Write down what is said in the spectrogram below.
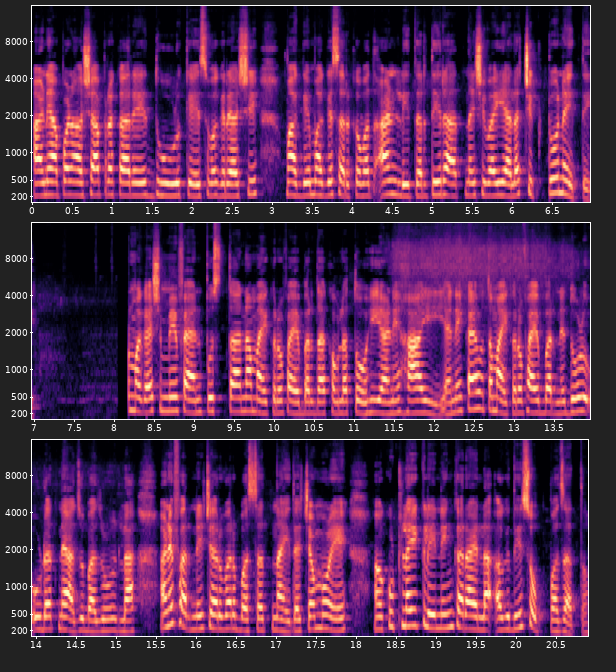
आणि आपण अशा प्रकारे धूळ केस वगैरे अशी मागे मागे सरकवत आणली तर ती राहत नाही शिवाय याला चिकटून येते. मगाशी मी फॅन पुसताना मायक्रोफायबर दाखवला तोही आणि हाही. याने काय होतं मायक्रोफायबरने धूळ उडत नाही आजूबाजूला आणि फर्निचरवर बसत नाही. त्याच्यामुळे कुठलंही क्लिनिंग करायला अगदी सोपं जातं.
